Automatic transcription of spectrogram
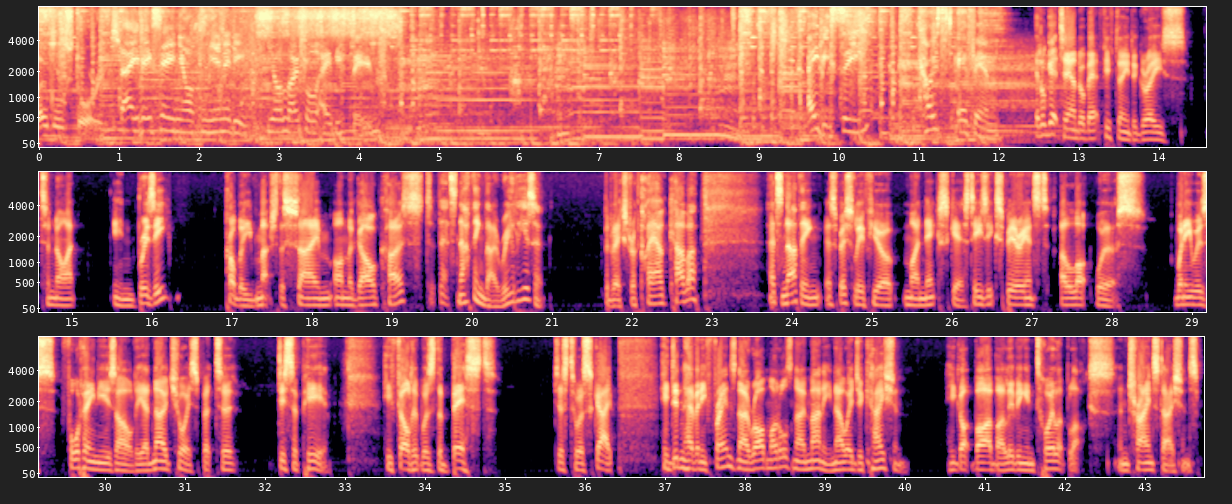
Local stories. The ABC in your community. Your local ABC. ABC Coast FM. It'll get down to about 15 degrees tonight in Brizzy. Probably much the same on the Gold Coast. That's nothing though, really, is it? Bit of extra cloud cover. That's nothing, especially if you're my next guest. He's experienced a lot worse. When he was 14 years old, he had no choice but to disappear. He felt it was the best just to escape. He didn't have any friends, no role models, no money, no education. He got by by living in toilet blocks and train stations.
